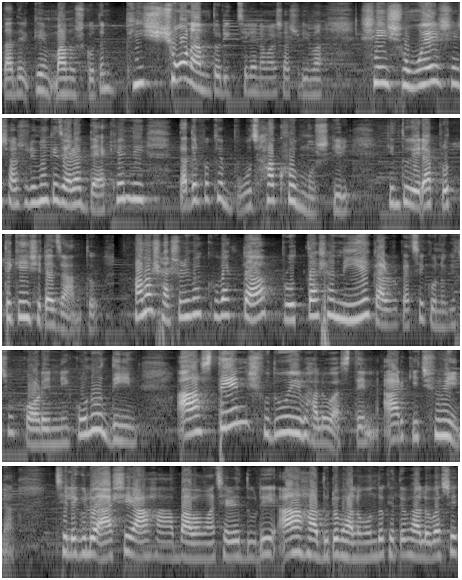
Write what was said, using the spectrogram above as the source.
তাদেরকে মানুষ করতেন। ভীষণ আন্তরিক ছিলেন আমার শাশুড়ি মা সেই সময়ের সেই শাশুড়ি মাকে যারা দেখেননি, তাদের পক্ষে বোঝা খুব মুশকিল। কিন্তু এরা প্রত্যেকেই সেটা জানতো। আমার শাশুড়ি মা খুব একটা প্রত্যাশা নিয়ে কারোর কাছে কোনো কিছু করেননি, কোনো দিন। আসতেন, শুধুই ভালোবাসতেন, আর কিছুই না। ছেলেগুলো আসে, আহা, বাবা মা ছেড়ে দূরে, আহা, দুটো ভালো মন্দ খেতে ভালোবাসে।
